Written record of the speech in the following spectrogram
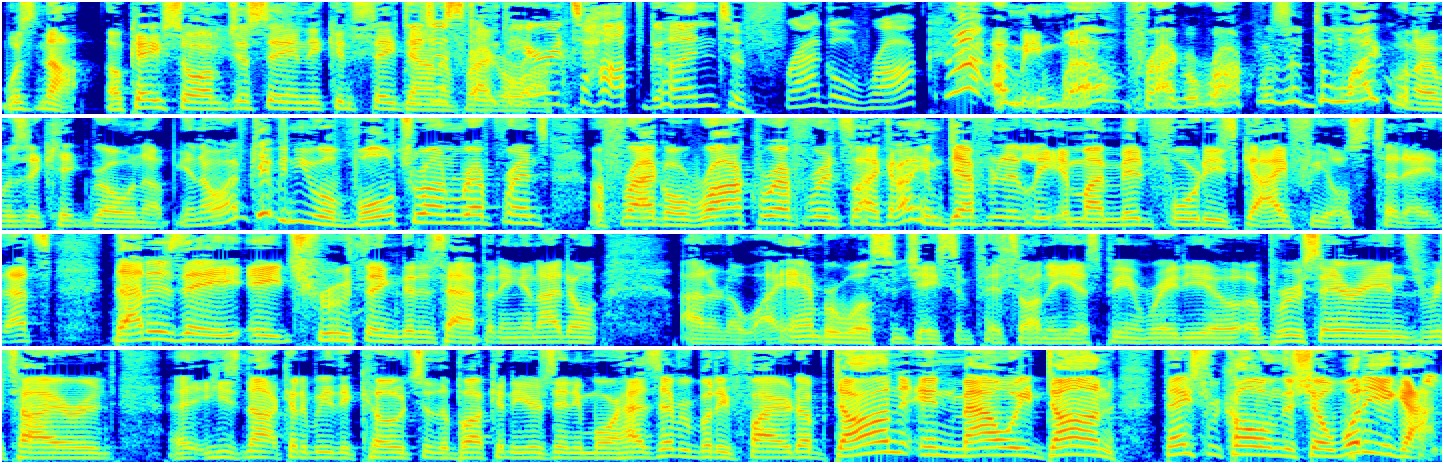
was not. Okay, so I'm just saying it can stay down you just in Fraggle compared Rock. Top Gun to Fraggle Rock? I mean, well, Fraggle Rock was a delight when I was a kid growing up. You know, I've given you a Voltron reference, a Fraggle Rock reference. Like I am definitely in my mid 40s guy feels today. That's that is a a true thing that is happening, and I don't. I don't know why. Amber Wilson, Jason Fitz on ESPN Radio. Uh, Bruce Arians retired. Uh, he's not going to be the coach of the Buccaneers anymore. Has everybody fired up? Don in Maui. Don, thanks for calling the show. What do you got?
